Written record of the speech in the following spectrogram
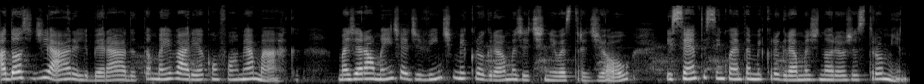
A dose diária liberada também varia conforme a marca, mas geralmente é de 20 microgramas de etinilestradiol e 150 microgramas de norelgestromina.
